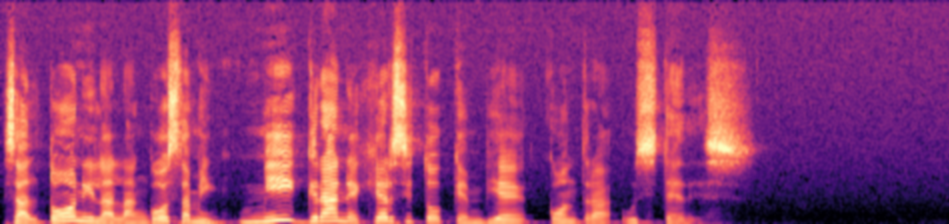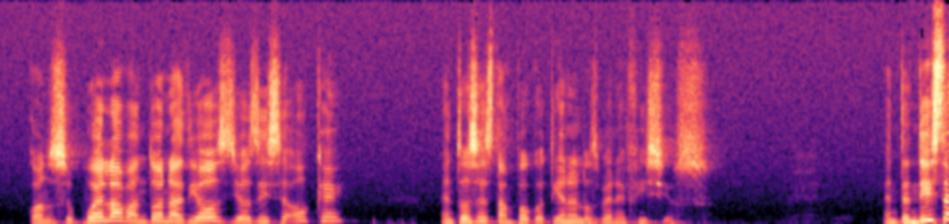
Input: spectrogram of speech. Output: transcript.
saltón y la langosta, mi, mi gran ejército que envié contra ustedes. Cuando su pueblo abandona a Dios, Dios dice, ok, entonces tampoco tiene los beneficios. ¿Entendiste?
